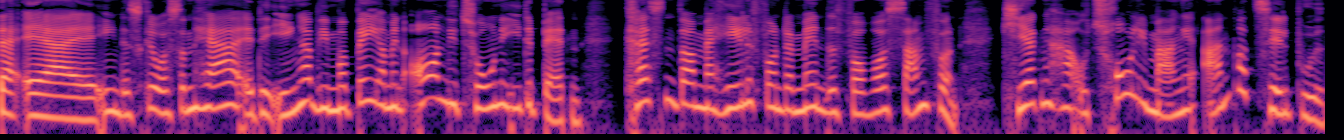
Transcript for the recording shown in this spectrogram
Der er øh, en, der skriver sådan her, at det er Inger, vi må bede om en ordentlig tone i debatten. Kristendom er hele fundamentet for vores samfund. Kirken har utrolig mange andre tilbud.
